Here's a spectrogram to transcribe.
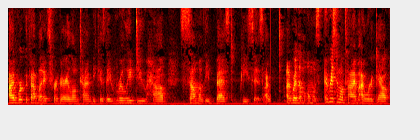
I've worked with Fabletics for a very long time because they really do have some of the best pieces. I, I wear them almost every single time I work out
